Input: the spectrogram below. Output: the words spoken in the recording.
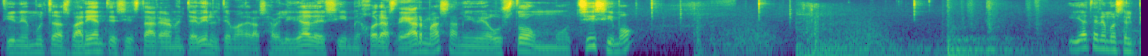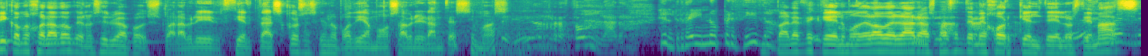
Tiene muchas variantes y está realmente bien el tema de las habilidades y mejoras de armas. A mí me gustó muchísimo. Y ya tenemos el pico mejorado que nos sirve pues, para abrir ciertas cosas que no podíamos abrir antes, sin más. El reino perdido. Parece que el modelado de Lara es bastante mejor que el de los demás.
